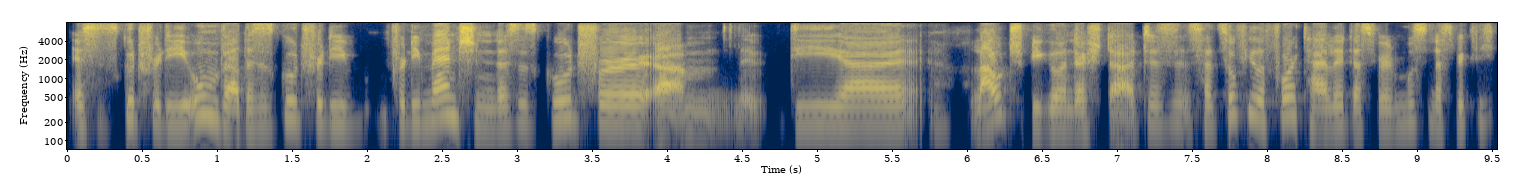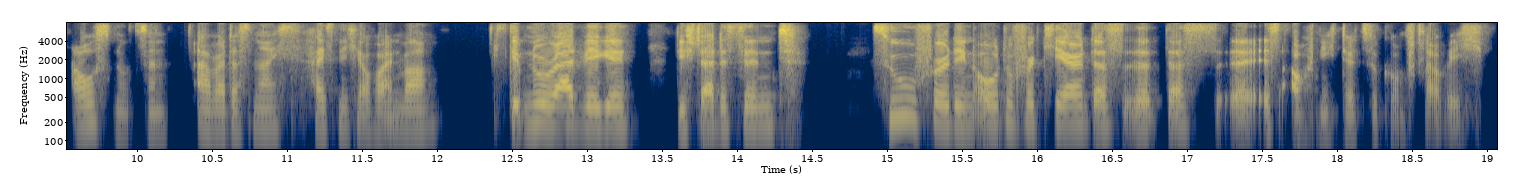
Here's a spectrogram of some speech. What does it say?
Es ist gut für die Umwelt, es ist gut für die, für die Menschen, das ist gut für ähm, die äh, Lautspiegel in der Stadt. Es, es hat so viele Vorteile, dass wir müssen das wirklich ausnutzen. Aber das heißt nicht auf einmal, es gibt nur Radwege, die Städte sind zu für den Autoverkehr. Das, das äh, ist auch nicht der Zukunft, glaube ich.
